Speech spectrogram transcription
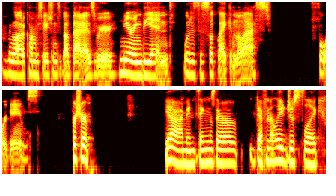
having a lot of conversations about that as we're nearing the end. What does this look like in the last four games? For sure. Yeah, I mean things there are definitely just like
